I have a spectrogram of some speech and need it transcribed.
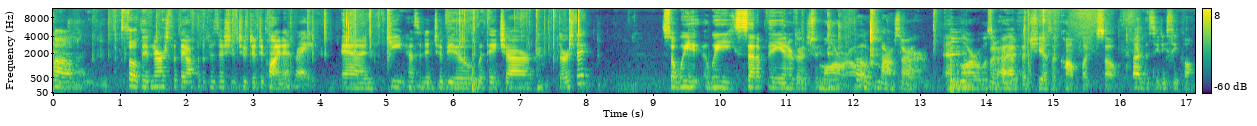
Um, so the nurse that they offered the position to did decline it, Right, and Jean has an interview with HR Thursday? So we, we set up the interview Thursday. tomorrow Oh, tomorrow, sorry. and Laura was But I have- invited, but she has a conflict, so, I have the CDC call.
